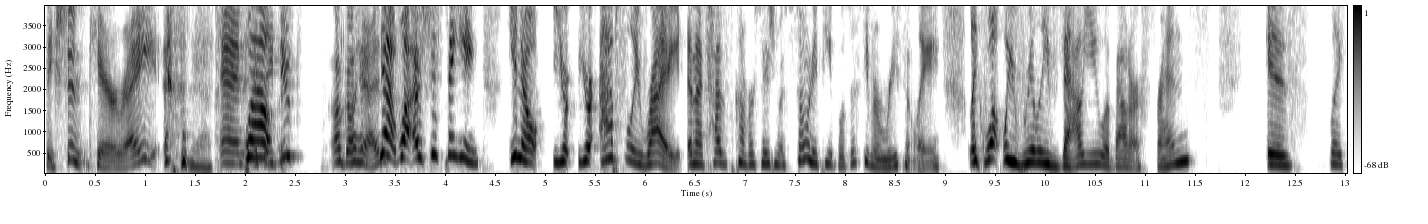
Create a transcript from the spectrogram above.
they shouldn't care, right? Yeah. and well, if they do Oh, go ahead. Yeah. Well, I was just thinking, you know, you're you're absolutely right. And I've had this conversation with so many people just even recently. Like what we really value about our friends is like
